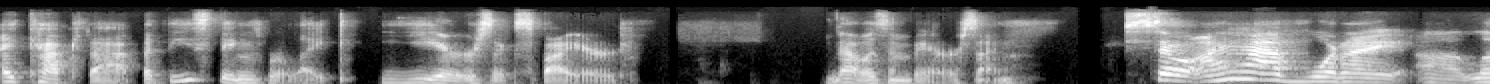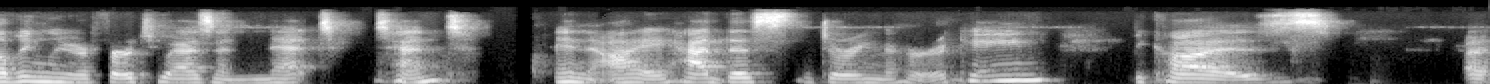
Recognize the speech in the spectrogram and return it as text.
I kept that. But these things were like years expired. That was embarrassing. So I have what I uh, lovingly refer to as a net tent. And I had this during the hurricane because uh,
